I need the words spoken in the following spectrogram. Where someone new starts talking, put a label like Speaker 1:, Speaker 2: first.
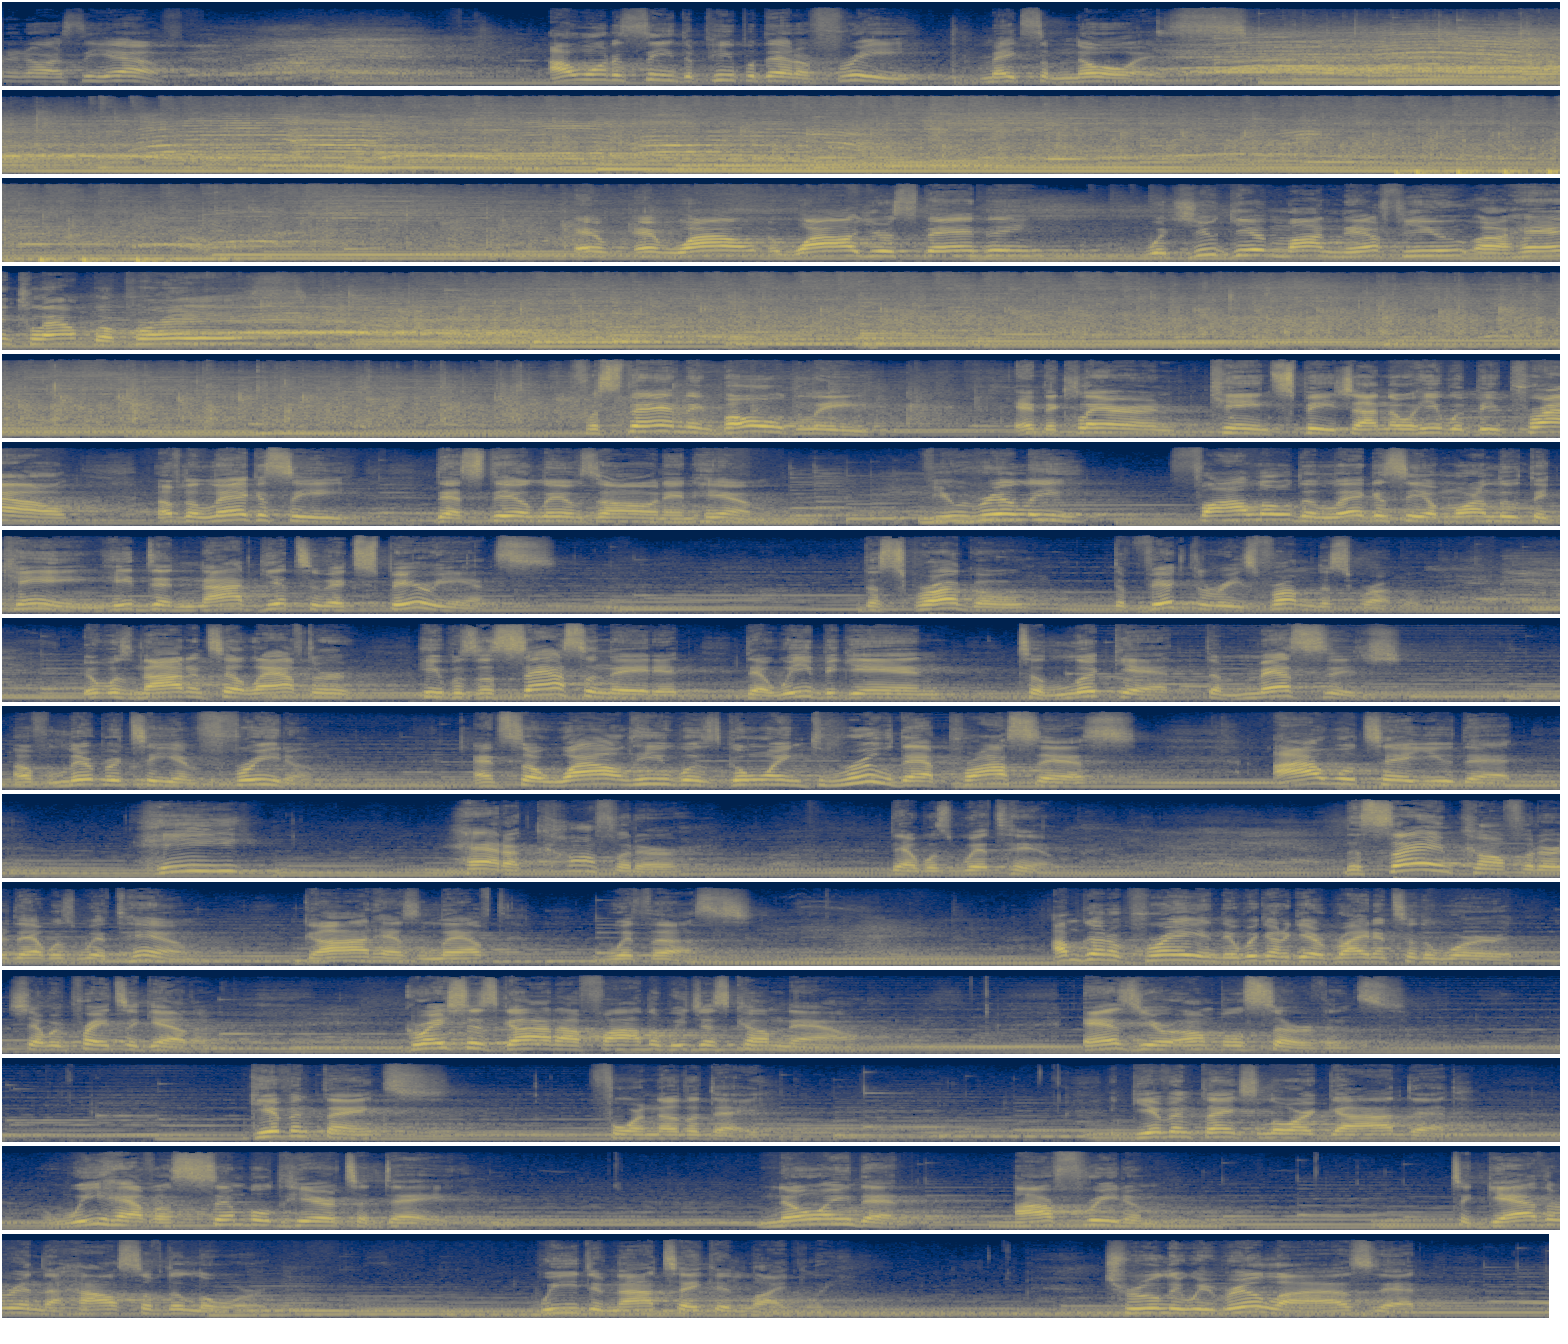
Speaker 1: morning, RCF. I want to see the people that are free make some noise. And, and while, while you're standing, would you give my nephew a hand clap of praise? For standing boldly and declaring King's speech. I know he would be proud of the legacy that still lives on in him. If you really follow the legacy of Martin Luther King, he did not get to experience the struggle, the victories from the struggle. It was not until after he was assassinated that we began to look at the message of liberty and freedom and so while he was going through that process, I will tell you that he had a comforter that was with him. The same comforter that was with him, God has left with us. I'm going to pray and then we're going to get right into the word. Shall we pray together? Gracious God, our Father, we just come now as your humble servants giving thanks for another day. Giving thanks, Lord God, that we have assembled here today, knowing that our freedom to gather in the house of the Lord, we do not take it lightly. Truly, we realize that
